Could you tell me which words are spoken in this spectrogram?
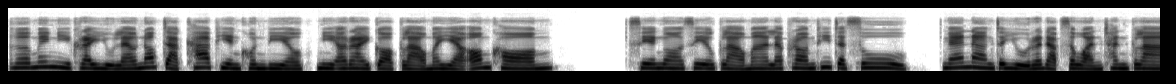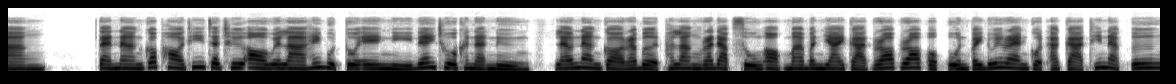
เออไม่มีใครอยู่แล้วนอกจากข้าเพียงคนเดียว มีอะไรก่อกล่าวมาอย่าอ้อมค้อม เซียงอเซียวกล่าวมาและพร้อมที่จะสู้ แม้นางจะอยู่ระดับสวรรค์ชั้นกลาง แต่นางก็พอที่จะชื้ออเวลาให้บุตรตัวเองหนีได้ชัวร์ขนาดหนึ่ง แล้วนางก่อระเบิดพลังระดับสูงออกมาบรรยายการรอบๆอบอวนไปด้วยแรงกดอากาศที่หนักอึ้ง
